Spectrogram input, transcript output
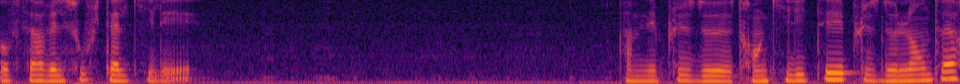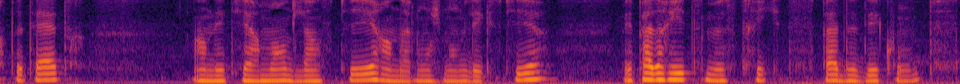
Observez le souffle tel qu'il est amener plus de tranquillité, plus de lenteur peut-être, un étirement de l'inspire, un allongement de l'expire, mais pas de rythme strict, pas de décompte.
